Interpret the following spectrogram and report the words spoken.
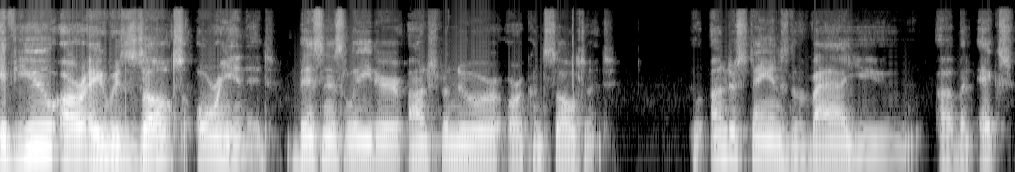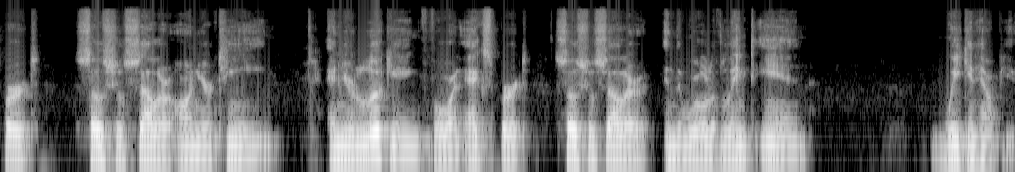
If you are a results oriented business leader, entrepreneur, or consultant who understands the value of an expert social seller on your team, and you're looking for an expert social seller in the world of LinkedIn, we can help you.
